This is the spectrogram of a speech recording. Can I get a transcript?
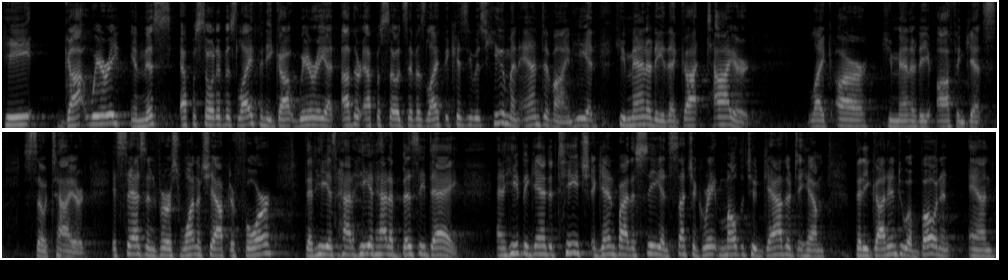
He got weary in this episode of his life, and he got weary at other episodes of his life because he was human and divine. He had humanity that got tired, like our humanity often gets so tired. It says in verse 1 of chapter 4 that he, has had, he had had a busy day. And he began to teach again by the sea, and such a great multitude gathered to him that he got into a boat and, and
